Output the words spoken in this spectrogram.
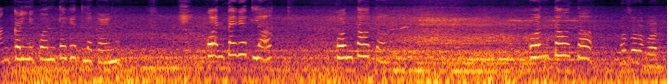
अंकलनी कोणतं घेतलं काय ना? कोणतं घेतलं? कोणतं होतं? कोणतं होतं?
